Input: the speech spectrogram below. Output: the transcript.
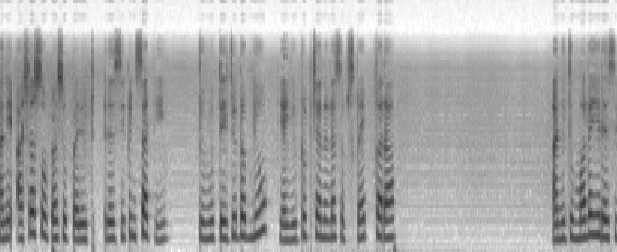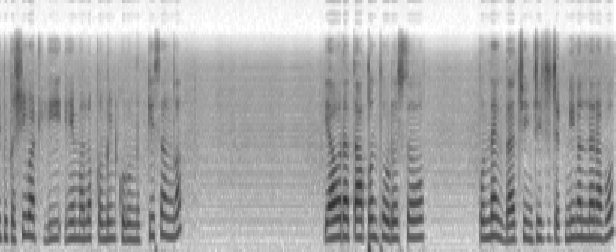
आणि अशा सोप्या सोप्या रे रेसिपींसाठी तुम्ही तेजू डब्ल्यू या यूट्यूब चॅनलला सबस्क्राईब करा आणि तुम्हाला ही रेसिपी कशी वाटली हे मला कमेंट करून नक्की सांगा यावर आता आपण थोडंसं पुन्हा एकदा चिंचेची चटणी घालणार आहोत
